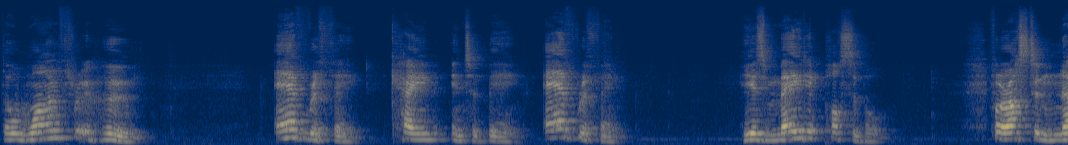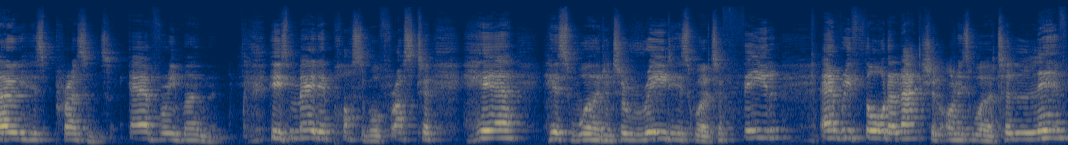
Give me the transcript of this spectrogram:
The one through whom Everything came into being. Everything. He has made it possible for us to know His presence every moment. He's made it possible for us to hear His word and to read His word, to feed every thought and action on His word, to live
